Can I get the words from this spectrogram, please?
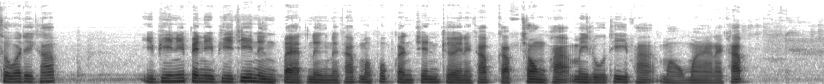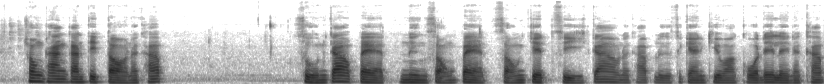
สวัสดีครับ EP นี้เป็น EP ที่ 181 นะครับ มาพบกันเช่นเคยนะครับ กับช่องพระไม่รู้ที่พระเหมามานะครับ ช่องทางการติดต่อนะครับ 0981282749 นะครับ หรือสแกน QR Code ได้เลยนะครับ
